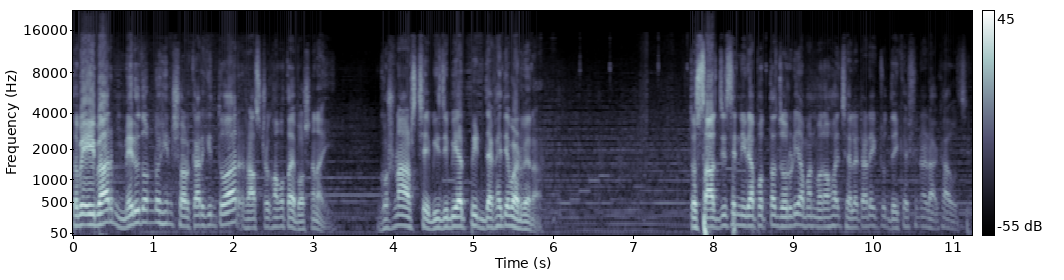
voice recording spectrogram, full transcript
তবে এইবার মেরুদণ্ডহীন সরকার কিন্তু আর রাষ্ট্র ক্ষমতায় বসে নাই। ঘোষণা আসছে বিজেপি আর পিঠ দেখাইতে পারবে না। তো সার্জিসের নিরাপত্তা জরুরি, আমার মনে হয় ছেলেটার একটু দেখে শুনে রাখা উচিত।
